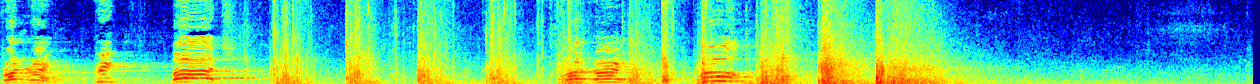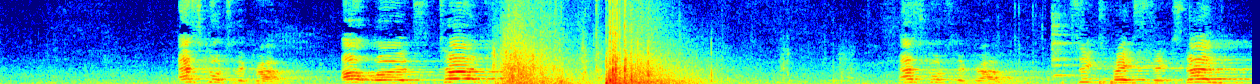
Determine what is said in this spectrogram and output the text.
Front rank, quick, march! Front rank, halt! Escort to the crown. Outwards, turn! Escort to the crown. Six paces extend.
